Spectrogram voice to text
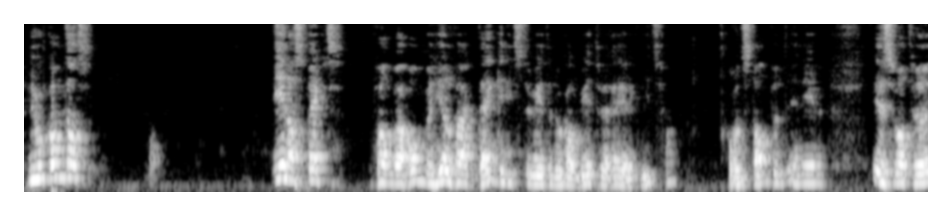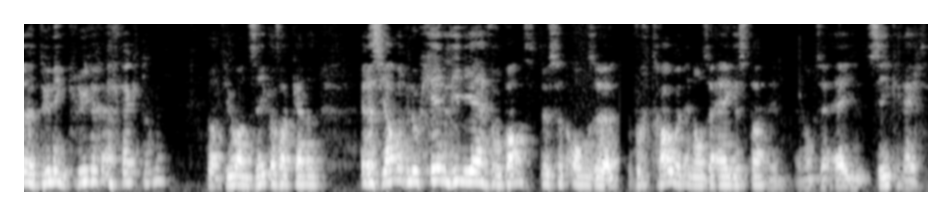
Nu, hoe komt dat? Eén aspect van waarom we heel vaak denken iets te weten, ook al weten we er eigenlijk niets van, of een standpunt innemen, is wat we het Dunning-Kruger-effect noemen. Dat Johan zeker zal kennen. Er is jammer genoeg geen lineair verband tussen onze vertrouwen in onze eigen, sta in onze eigen zekerheid,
